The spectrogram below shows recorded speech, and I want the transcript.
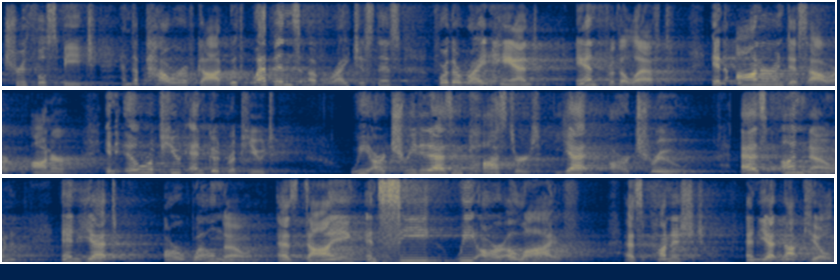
truthful speech, and the power of God, with weapons of righteousness for the right hand and for the left, in honor and dishonor, in ill repute and good repute. We are treated as impostors, yet are true, as unknown, and yet are well known as dying, and see, we are alive, as punished and yet not killed,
